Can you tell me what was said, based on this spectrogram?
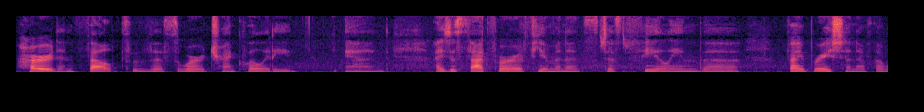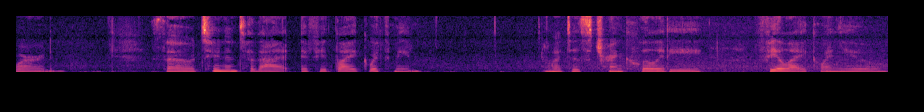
heard and felt this word tranquility. And I just sat for a few minutes just feeling the vibration of the word. So tune into that if you'd like with me. What does tranquility feel like when you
